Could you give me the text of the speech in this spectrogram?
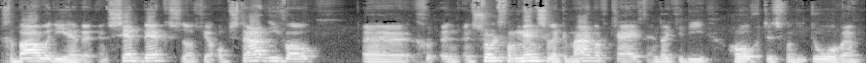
gebouwen die hebben een setback, zodat je op straatniveau een, een soort van menselijke maan nog krijgt en dat je die hoogtes van die toren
